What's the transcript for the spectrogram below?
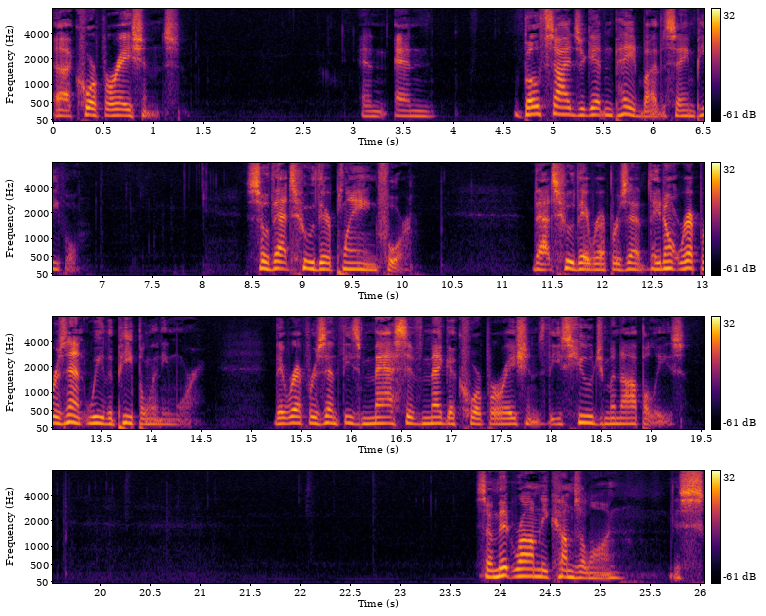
uh, corporations and and both sides are getting paid by the same people. So that's who they're playing for. That's who they represent. They don't represent we the people anymore. They represent these massive mega corporations, these huge monopolies. So Mitt Romney comes along, this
